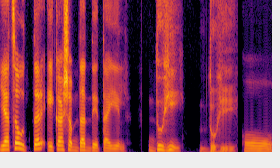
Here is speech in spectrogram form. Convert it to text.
याचं उत्तर एका शब्दात देता येईल. दुही. दुही. हो.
